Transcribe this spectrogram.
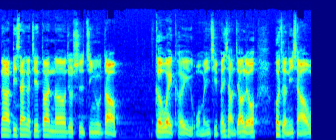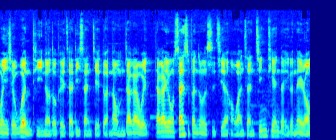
那第三个阶段呢，就是进入到各位可以我们一起分享交流。或者你想要问一些问题呢，都可以在第三阶段。那我们大概为大概用三十分钟的时间哈，完成今天的一个内容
